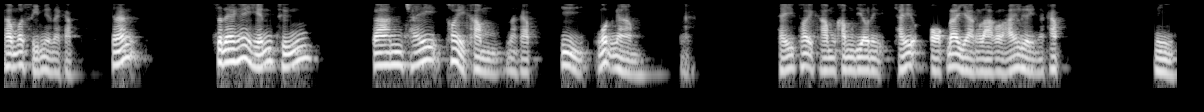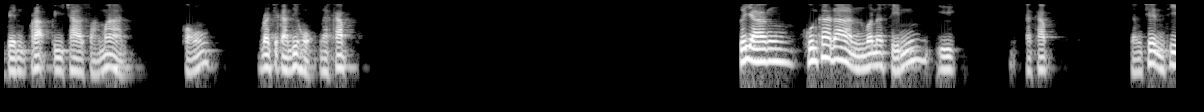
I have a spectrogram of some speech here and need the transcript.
คำว่าศิลเนี่ยนะครับ ฉะนั้นแสดงให้เห็นถึงการใช้ถ้อยคำนะครับที่งดงามนะใช้ถ้อยคำคำเดียวนี่ใช้ออกได้อย่างหลากหลายเลยนะครับ นี่เป็นพระปีชาสามารถของรัชกาลที่ 6 นะครับ ตัวอย่างคุณค่าด้านวรรณศิลป์อีกนะครับ อย่างเช่นที่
